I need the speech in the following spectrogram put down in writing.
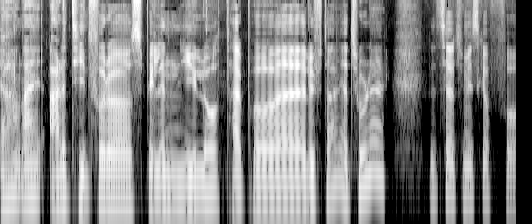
Ja, nei, er det tid for å spille en ny låt her på lufta? Jeg tror det. Det ser ut som vi skal få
